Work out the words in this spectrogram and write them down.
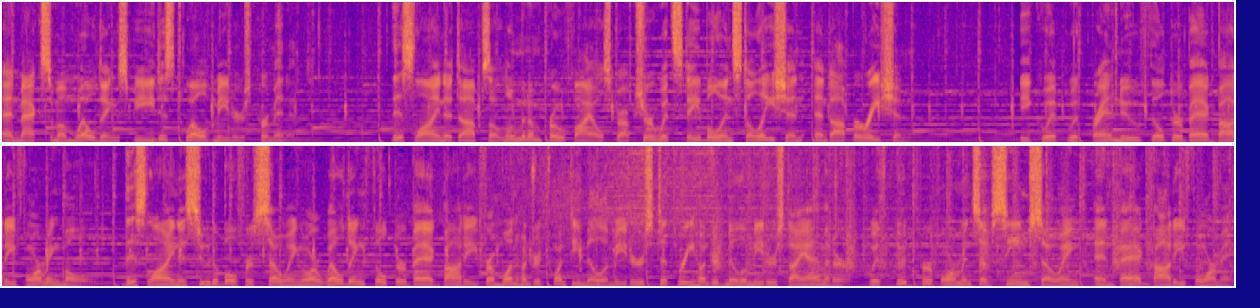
and maximum welding speed is 12 meters per minute. This line adopts aluminum profile structure with stable installation and operation Equipped with brand new filter bag body forming mold, this line is suitable for sewing or welding filter bag body from 120 mm to 300 mm diameter with good performance of seam sewing and bag body forming.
